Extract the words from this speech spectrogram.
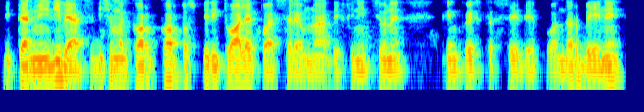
di termini diversi, diciamo il cor- corpo spirituale può essere una definizione che in questa sede può andare bene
